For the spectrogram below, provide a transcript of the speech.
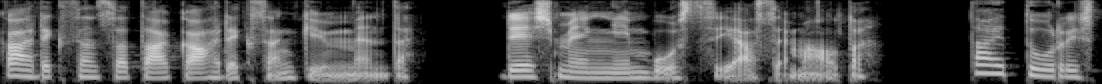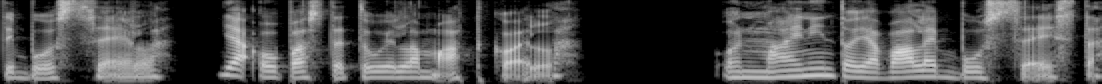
880 Deshmengin bussiasemalta tai turistibusseilla ja opastetuilla matkoilla. On mainintoja valebusseista,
